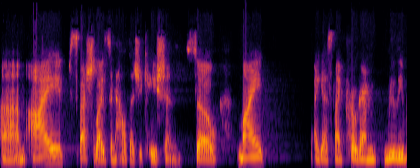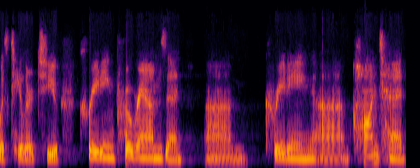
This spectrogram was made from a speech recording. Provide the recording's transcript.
Um, I specialized in health education. So my I guess my program really was tailored to creating programs and um, creating um, content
